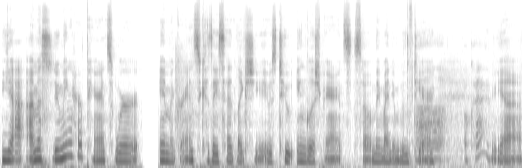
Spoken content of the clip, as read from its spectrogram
Yeah, I'm assuming her parents were immigrants because they said like she it was two English parents, so they might have moved here. Ah, okay. Yeah.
